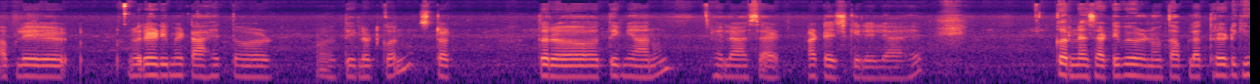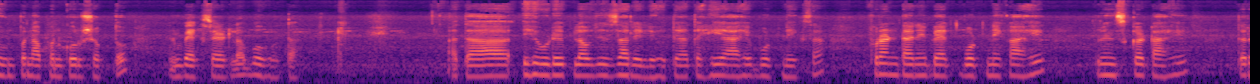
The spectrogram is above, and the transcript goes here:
आपले रेडीमेड आहेत ते लटकन स्टट तर ते मी आणून ह्याला असं ॲट अटॅच केलेले आहे. करण्यासाठी वेळ नव्हता. आपला थ्रेड घेऊन पण आपण करू शकतो आणि बॅक साईडला ब होता आता एवढे ब्लाउजेस झालेले होते. आता हे आहे बोटनेकचा फ्रंट आणि बॅक बोटनेक आहे. प्रिन्स कट आहे. तर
